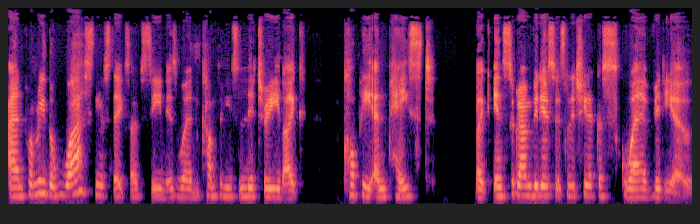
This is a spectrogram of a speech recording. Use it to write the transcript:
And probably the worst mistakes I've seen is when companies literally like copy and paste like Instagram videos. So it's literally like a square video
